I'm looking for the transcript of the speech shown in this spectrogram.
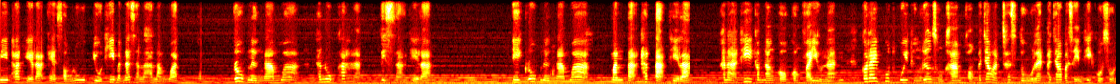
มีพระเถระแก่สองรูปอยู่ที่บรรณศาลาหลังวัด รูปหนึ่งนามว่า ธนุขหะติสสะเถระ อีกรูปหนึ่งนามว่า มันตะทัตตะเทระ ขณะที่กำลังก่อกองไฟอยู่นั้น ก็ได้พูดคุยถึงเรื่องสงครามของพระเจ้าอัชสตูและพระเจ้าประเสนที่โกศล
